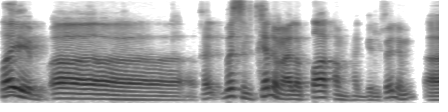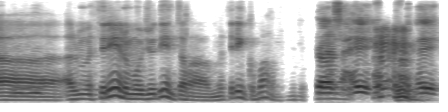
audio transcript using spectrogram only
طيب آه خل... بس نتكلم على الطاقم حق الفيلم. آه الممثلين الموجودين ترى ممثلين كبار. صحيح صحيح.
